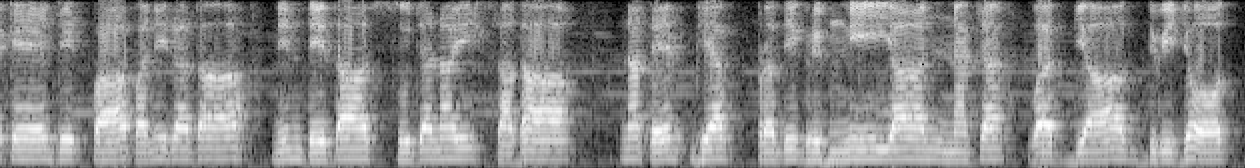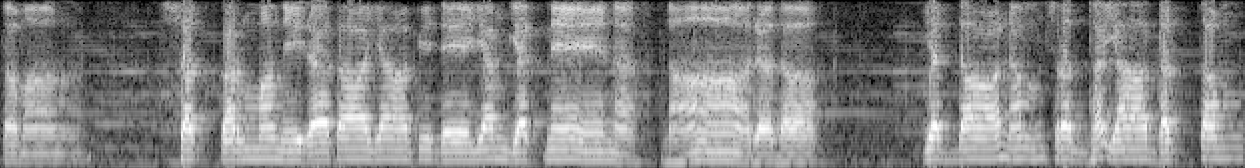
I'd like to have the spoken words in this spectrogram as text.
केचित्पापनिरता निन्दिताः सुजनैः सदा। न तेभ्यः प्रतिगृह्णीयान्न च वद्याद्विजोत्तमा सत्कर्मनिरतायापि देयं यत्नेन नारद। यद्दानं श्रद्धया दत्तं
